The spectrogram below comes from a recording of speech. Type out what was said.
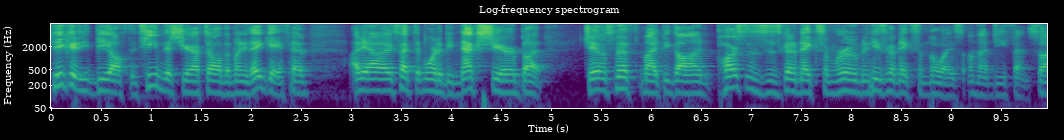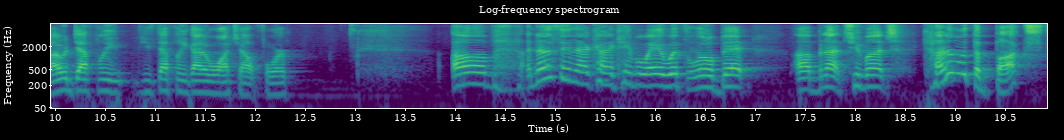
He could be off the team this year after all the money they gave him. I mean, I would expect it more to be next year, but Jaylon Smith might be gone. Parsons is going to make some room and he's going to make some noise on that defense. So I would definitely, he's definitely got to watch out for. Um, another thing that I kind of came away with a little bit, uh, but not too much, kind of with the Bucks.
